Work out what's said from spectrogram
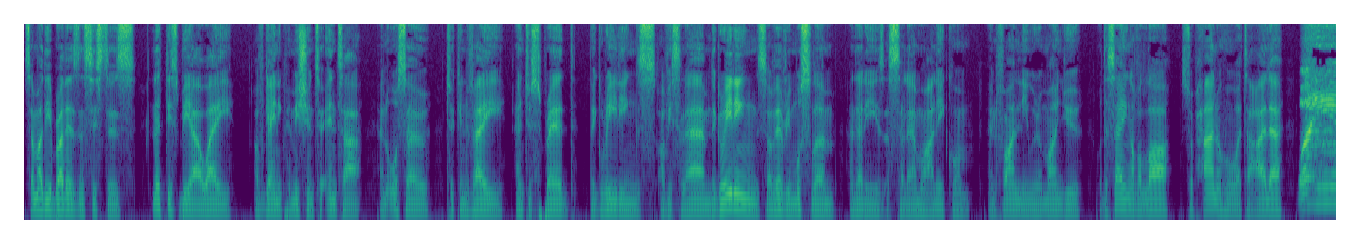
So my dear brothers and sisters, let this be our way of gaining permission to enter and also to convey and to spread the greetings of Islam, the greetings of every Muslim, and that is Assalamu alaikum. And finally, we remind you with the saying of Allah subhanahu wa ta'ala, وإن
